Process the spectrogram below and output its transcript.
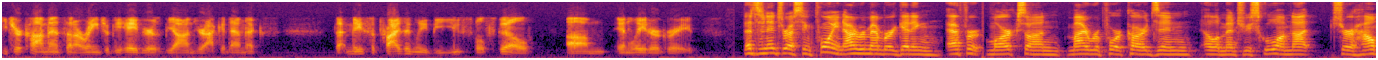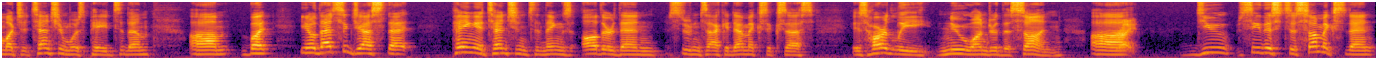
teacher comments on a range of behaviors beyond your academics. That may surprisingly be useful still um, in later grades. That's an interesting point. I remember getting effort marks on my report cards in elementary school. I'm not sure how much attention was paid to them, um, but you know that suggests that paying attention to things other than students' academic success is hardly new under the sun. Uh, right. Do you see this to some extent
